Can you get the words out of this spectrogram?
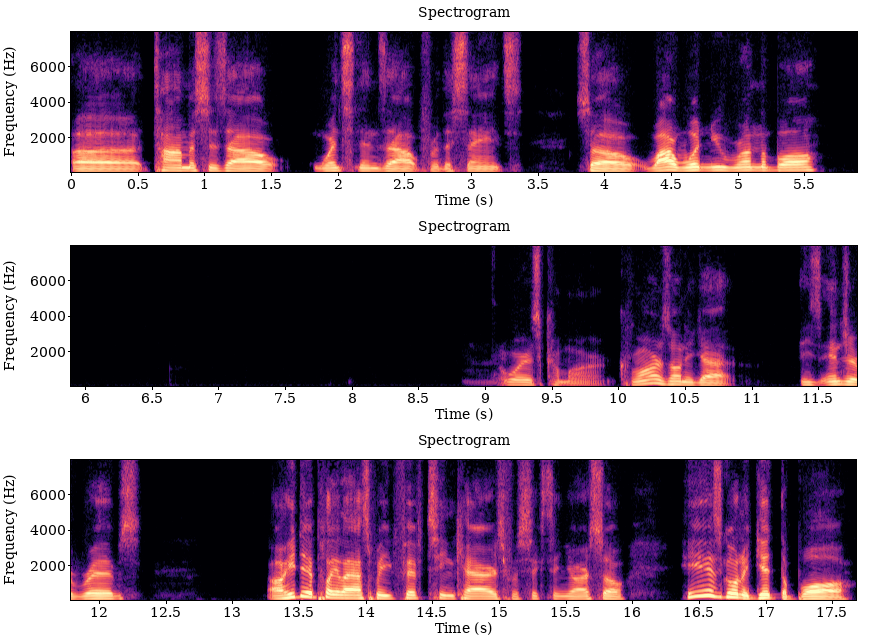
Uh, Thomas is out. Winston's out for the Saints. So why wouldn't you run the ball? Where's Kamara? Kamara's only got he's injured ribs. Oh, he did play last week, 15 carries for 16 yards. So he is going to get the ball.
